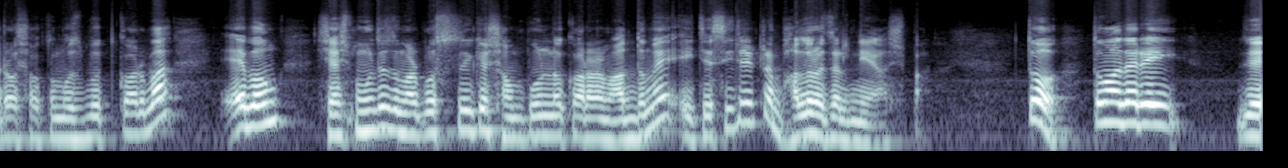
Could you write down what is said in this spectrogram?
আরও শক্ত মজবুত করবা এবং শেষ মুহূর্তে তোমার প্রস্তুতিকে সম্পূর্ণ করার মাধ্যমে এইচএসসিটা একটা ভালো রেজাল্ট নিয়ে আসবা। তো তোমাদের এই যে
